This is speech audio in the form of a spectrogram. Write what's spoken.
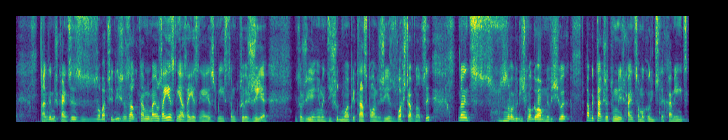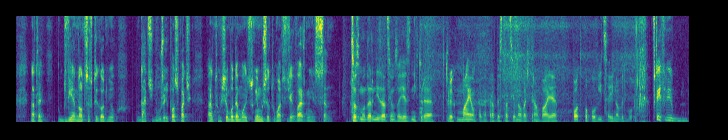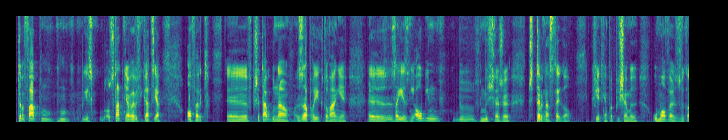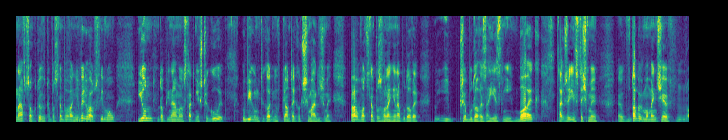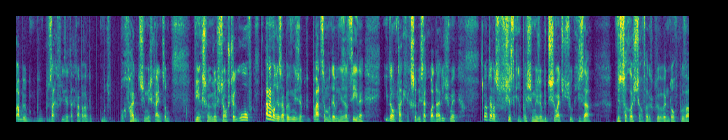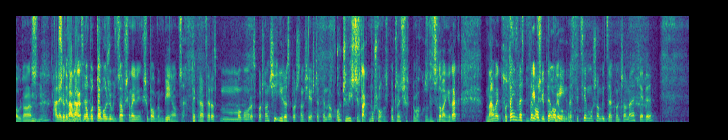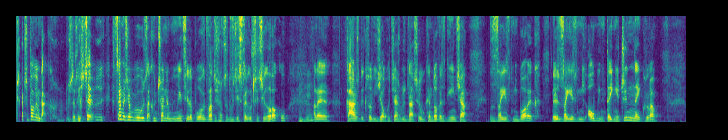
nagle mieszkańcy zobaczyli, że za oknami mają zajezdnię, a zajezdnia jest miejscem, które żyje. I to żyje nie między 7 a 15, ale żyje zwłaszcza w nocy. No więc zrobiliśmy ogromny wysiłek, aby także tym mieszkańcom okolicznych kamienic na te dwie noce w tygodniu dać dłużej pospać. Ale to się młodemu ojcu nie muszę tłumaczyć, jak ważny jest sen. Co z modernizacją zajezdni, które, w których mają tak naprawdę stacjonować tramwaje pod Popowicę i Nowy Dwór? W tej chwili trwa, mm, mm, jest ostatnia weryfikacja ofert w przetargu na zaprojektowanie e, zajezdni Obin. E, Myślę, że 14 kwietnia podpiszemy umowę z wykonawcą, który to postępowanie wygrał z firmą Jun. Dopinamy ostatnie szczegóły. W ubiegłym tygodniu, w piątek, otrzymaliśmy prawomocne pozwolenie na budowę i przebudowę zajezdni Borek. Także jesteśmy w dobrym momencie, aby za chwilę tak naprawdę móc pochwalić się mieszkańcom większą ilością szczegółów, ale mogę zapewnić, że prace modernizacyjne idą tak, jak sobie zakładaliśmy. No teraz wszystkich prosimy, żeby trzymać kciuki za wysokość ofert, które będą wpływały do nas Mhm. Ale te przetargach, prace- no bo to może być zawsze największy problem, pieniądze. Te prace roz, mogą rozpocząć się i rozpoczną się jeszcze w tym roku? Oczywiście, że tak, muszą rozpocząć się w tym roku, zdecydowanie tak. Nawet Bo ta inwesty- te, ob, te obie roku. inwestycje muszą być zakończone kiedy? Znaczy powiem tak, Żebyście- chce, chcemy, żeby były zakończone mniej więcej do połowy 2023 roku, ale każdy, kto widział chociażby nasze weekendowe zdjęcia z zajezdni Borek, z zajezdni Obin, tej nieczynnej, która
